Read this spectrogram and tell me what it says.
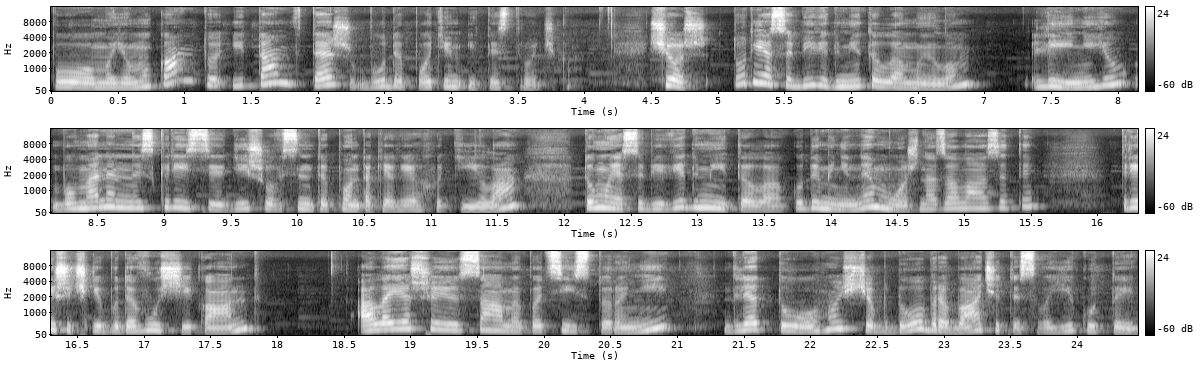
по моєму канту, і там теж буде потім іти строчка. Що ж, тут я собі відмітила милом лінію, бо в мене не скрізь дійшов синтепон, так як я хотіла. Тому я собі відмітила, куди мені не можна залазити. Трішечки буде вущий кант. Але я шию саме по цій стороні для того, щоб добре бачити свої кути.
